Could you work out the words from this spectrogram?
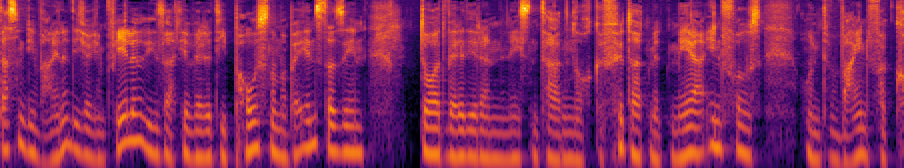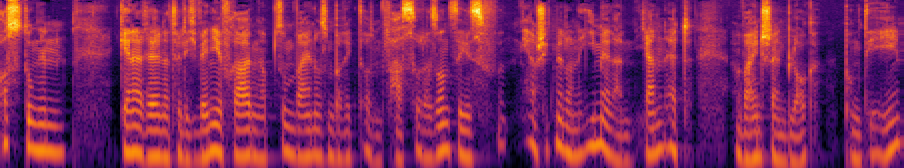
das sind die Weine, die ich euch empfehle. Wie gesagt, ihr werdet die Posts nochmal bei Insta sehen. Dort werdet ihr dann in den nächsten Tagen noch gefüttert mit mehr Infos und Weinverkostungen. Generell natürlich, wenn ihr Fragen habt zum Wein aus dem Barrique, aus dem Fass oder sonstiges, ja, schickt mir doch eine E-Mail an jan.weinsteinblog.de.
